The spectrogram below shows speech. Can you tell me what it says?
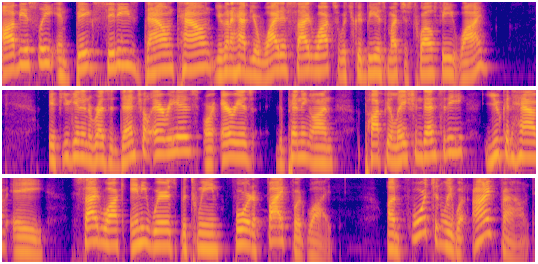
Obviously, in big cities, downtown, you're going to have your widest sidewalks, which could be as much as 12 feet wide. If you get into residential areas or areas depending on population density, you can have a sidewalk anywheres between four to five foot wide. Unfortunately, what I found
